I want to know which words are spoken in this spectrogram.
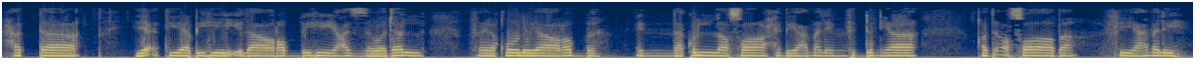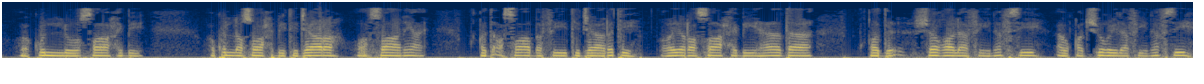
حتى يأتي به إلى ربه عز وجل فيقول يا رب إن كل صاحب عمل في الدنيا قد أصاب في عمله وكل صاحب وكل صاحب تجارة وصانع قد أصاب في تجارته. غير صاحب هذا قد شغل في نفسه أو قد شغل في نفسه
